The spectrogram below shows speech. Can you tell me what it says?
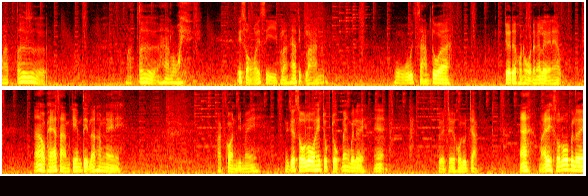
มาสเตอร์ มาสเตอร์ห้าร้อยไอ้สองร้อยสี่พลังห้าสิบล้านโหสามตัว เจอแต่คนโหดทั้งนั้นเลยนะครับ อ้าว แพ้สามเกมติดแล้วทำไงนี่ พักก่อนดีไหมหรือจะโซโล่ให้จบๆแม่งไปเลยนะฮะเผื่อเจอคนรู้จัก อะ หมายดิโซโล่ไปเลย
